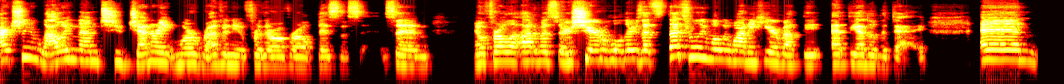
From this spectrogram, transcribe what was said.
are actually allowing them to generate more revenue for their overall businesses. And you know, for a lot of us are shareholders, that's that's really what we want to hear about the at the end of the day. And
